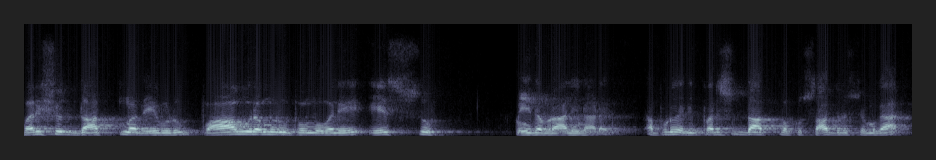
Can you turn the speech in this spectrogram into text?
పరిశుద్ధాత్మ దేవుడు పావురము రూపము వలె యేస్సు మీద వ్రాలినాడని. అప్పుడు అది పరిశుద్ధాత్మకు సాదృశ్యముగా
